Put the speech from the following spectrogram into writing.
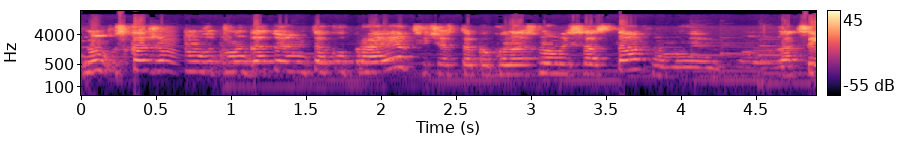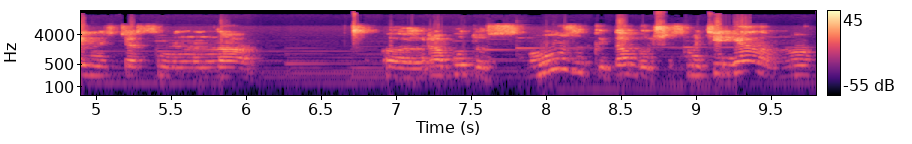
Ну, скажем, вот мы готовим такой проект сейчас, так как у нас новый состав, и мы м, нацелены сейчас именно на э, работу с музыкой, да, больше с материалом, но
